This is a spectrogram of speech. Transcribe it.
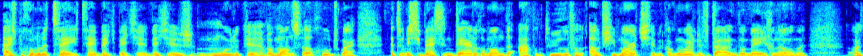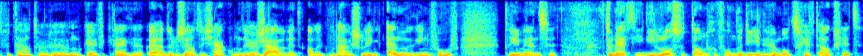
hij is begonnen met twee, twee beetje, beetje, beetje moeilijke romans, wel goed. Maar en toen is hij bij zijn derde roman, De Avonturen van Ouchie March... heb ik ook nog maar de vertaling van meegenomen. Ooit vertaald door, uh, moet ik even kijken... Uh, door dezelfde Sjaak-commandeur, samen met Anneke van Huiseling en Rien Verhoef. Drie mensen. Toen heeft hij die losse toon gevonden die in Humboldt schrift ook zit.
